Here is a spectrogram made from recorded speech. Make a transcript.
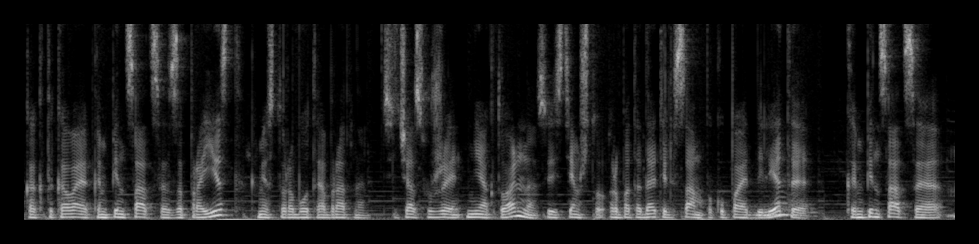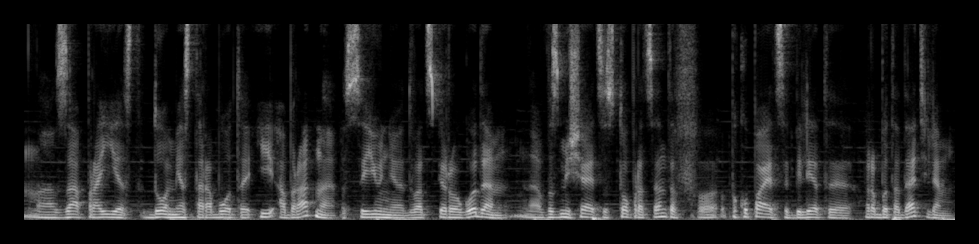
Как таковая компенсация за проезд к месту работы обратно сейчас уже не актуальна в связи с тем, что работодатель сам покупает билеты Компенсация за проезд до места работы и обратно с июня 2021 года а, возмещается 100%, а, покупаются билеты работодателем,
